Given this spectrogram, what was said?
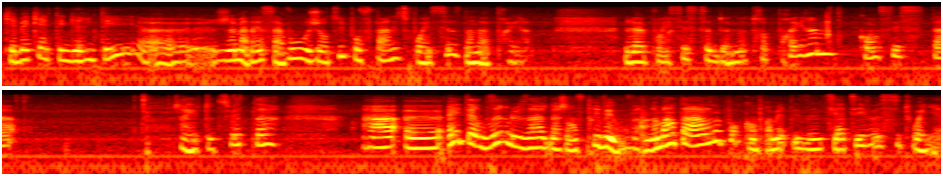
Québec Intégrité. Euh, je m'adresse à vous aujourd'hui pour vous parler du point 6 de notre programme. Le point 6 de notre programme consiste à, j'arrive tout de suite, à euh, interdire l'usage d'agences privées ou gouvernementales pour compromettre les initiatives citoyennes.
